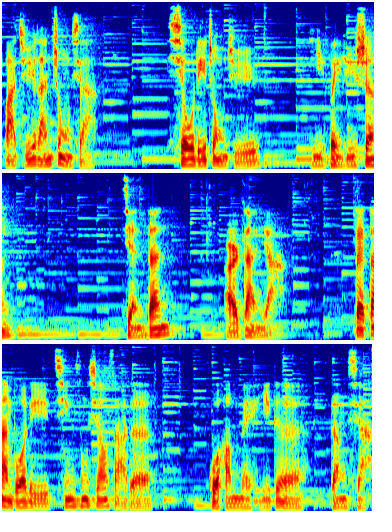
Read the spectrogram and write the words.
把菊兰种下，修篱种菊，以慰余生。简单而淡雅，在淡泊里轻松潇洒的过好每一个当下。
